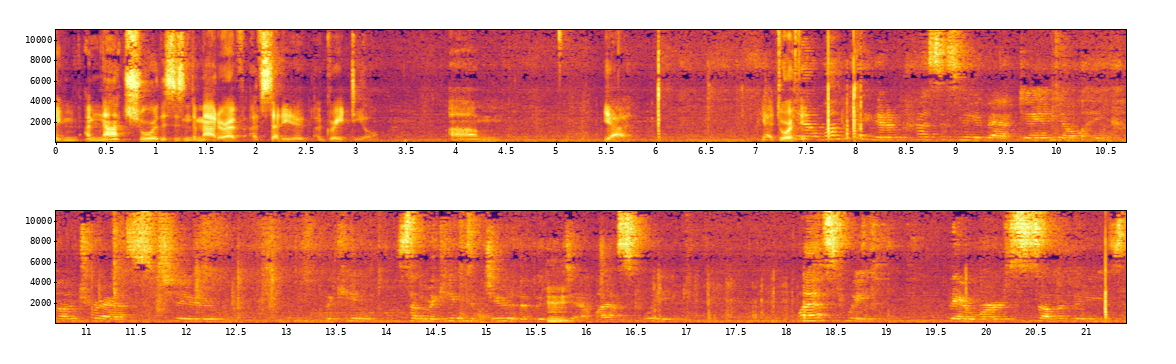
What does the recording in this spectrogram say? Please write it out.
I'm, I'm not sure. This isn't a matter I've, I've studied a, a great deal. Um, yeah. Yeah, Dorothy. You know, one thing that impresses me about Daniel in contrast to the king, some of the kings of Judah that we looked mm. at last week. Last week, there were some of these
